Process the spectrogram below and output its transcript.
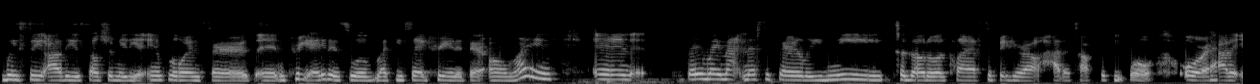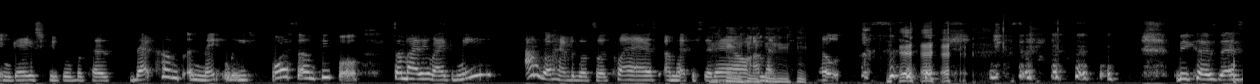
we see all these social media influencers and creatives who have, like you said, created their own lanes. And they may not necessarily need to go to a class to figure out how to talk to people or how to engage people because that comes innately for some people. Somebody like me, I'm gonna have to go to a class. I'm gonna have to sit down. I'm gonna because that's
